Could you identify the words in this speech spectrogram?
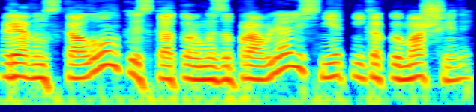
Рядом с колонкой, с которой мы заправлялись, нет никакой машины.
